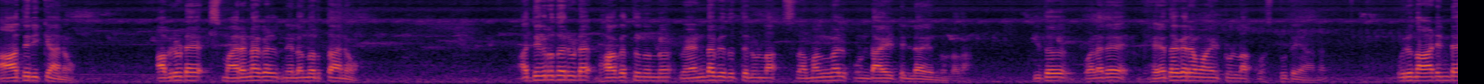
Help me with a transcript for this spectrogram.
ആദരിക്കാനോ അവരുടെ സ്മരണകൾ നിലനിർത്താനോ അധികൃതരുടെ ഭാഗത്തു നിന്ന് വേണ്ട വിധത്തിലുള്ള ശ്രമങ്ങൾ ഉണ്ടായിട്ടില്ല എന്നുള്ളതാണ്. ഇത് വളരെ ഖേദകരമായിട്ടുള്ള വസ്തുതയാണ്. ഒരു നാടിന്റെ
